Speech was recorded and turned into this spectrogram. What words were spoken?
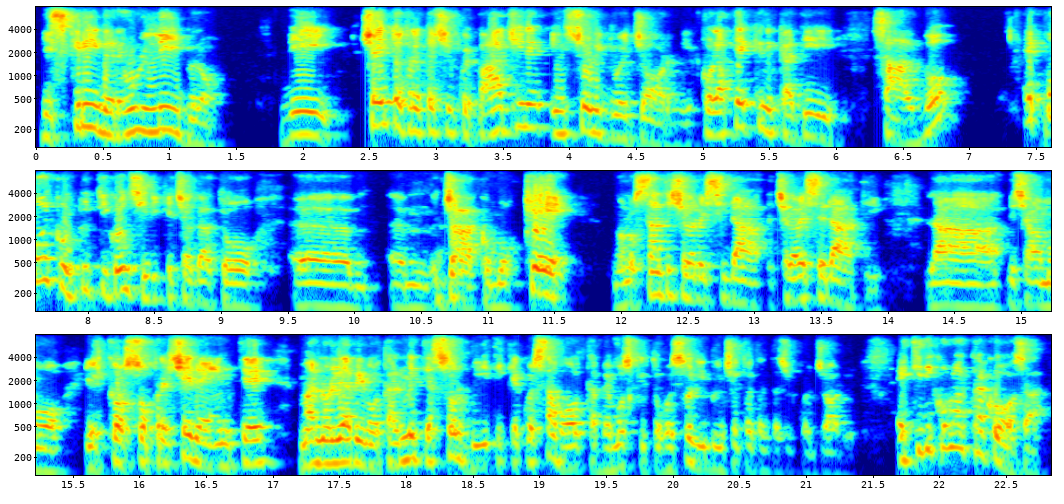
di scrivere un libro di 135 pagine in soli due giorni, con la tecnica di salvo e poi con tutti i consigli che ci ha dato eh, ehm, Giacomo, che nonostante ce, da, ce l'avesse dati la, diciamo, il corso precedente, ma non li avevo talmente assorbiti che questa volta abbiamo scritto questo libro in 135 giorni. E ti dico un'altra cosa,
